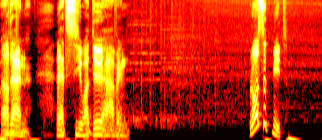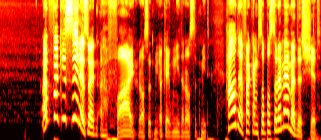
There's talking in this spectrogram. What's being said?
Well then, let's see what do you have in... Roasted meat. I'm fucking serious right now. Oh, fine, roasted meat. Okay, we need a roasted meat. How the fuck I'm supposed to remember this shit?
